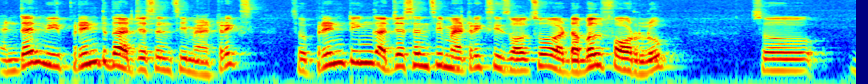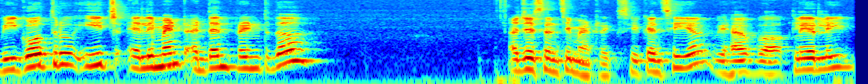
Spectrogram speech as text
And then we print the adjacency matrix. So printing adjacency matrix is also a double for loop. So we go through each element and then print the adjacency matrix. You can see here we have uh, clearly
